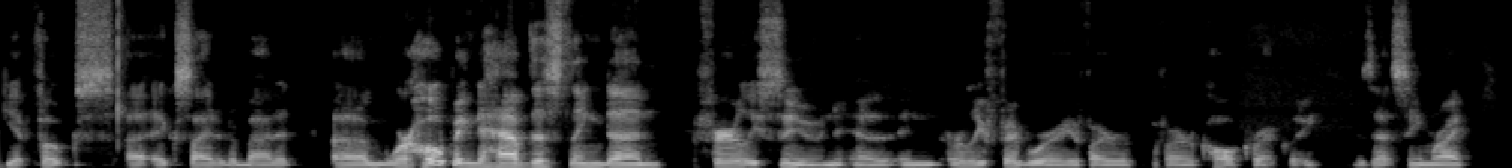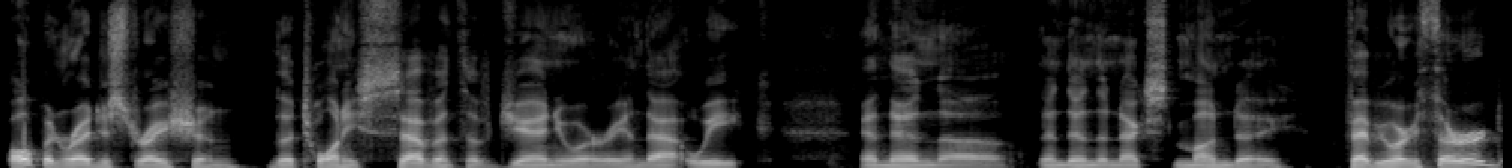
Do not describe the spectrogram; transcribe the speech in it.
get folks uh, excited about it? Um, we're hoping to have this thing done fairly soon, uh, in early February, if I if I recall correctly. Does that seem right? Open registration the 27th of January in that week, and then uh, and then the next Monday, February 3rd,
